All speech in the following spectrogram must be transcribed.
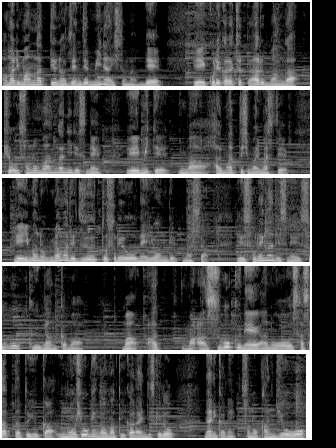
あまり漫画っていうのは全然見ない人なんで、えー、これからちょっとある漫画、今日その漫画にですね、えー、見て、今、ハマってしまいまして、え今の、今までずっとそれをね、読んでました。で、それがですね、すごくなんかまあ、まあ、あまあ、すごくね、あの、刺さったというか、もう表現がうまくいかないんですけど、何かね、その感情を、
